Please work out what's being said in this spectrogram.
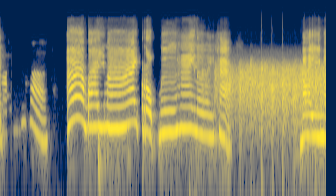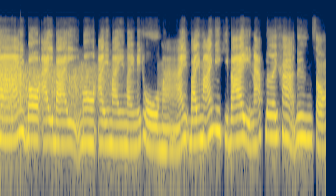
ตไม้ค่ะ อ่าใบไม้ ปรบมือให้เลยค่ะ ใบไม้บอไอใบ มอไอไม้ไม้ไม่โทรไม้ใบไม้มีกี่ใบ นับเลยค่ะหนึ่งสอง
